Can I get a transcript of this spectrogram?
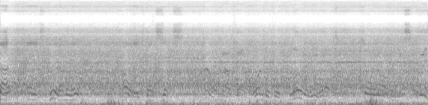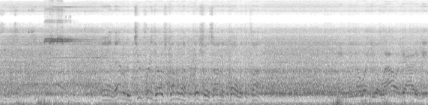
Shot, and it's good on the way up. Holiday's got six. How about that wonderful floater he has, showing off an exquisite touch. And that'll be two free throws coming up. Officials on the call with the foul. And you know what? You allow a guy to get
